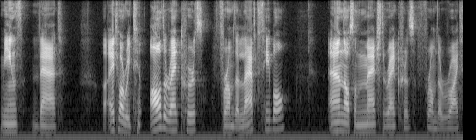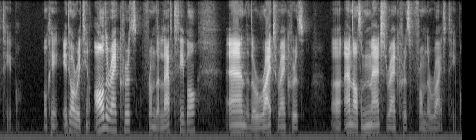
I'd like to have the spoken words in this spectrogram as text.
means that uh, it will retain all the records from the left table and also match the records from the right table. Okay, it will retain all the records from the left table and the right records uh, and also match records from the right table.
